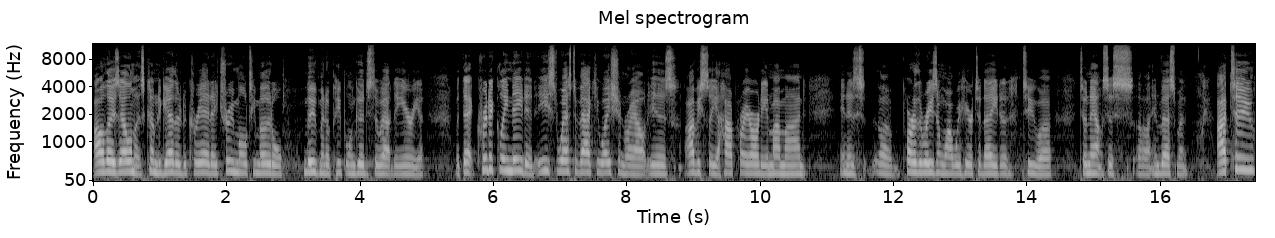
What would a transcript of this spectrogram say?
all those elements come together to create a true multimodal movement of people and goods throughout the area. But that critically needed east-west evacuation route is obviously a high priority in my mind and is uh, part of the reason why we're here today to, to, uh, to announce this uh, investment. I too,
